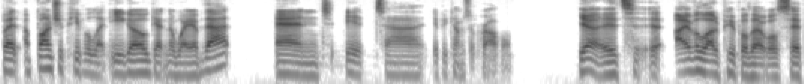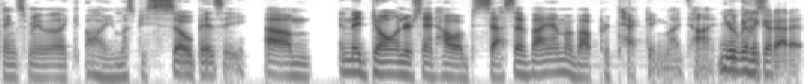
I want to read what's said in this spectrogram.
But a bunch of people let ego get in the way of that and it, uh, it becomes a problem. Yeah, it's. I have a lot of people that will say things to me like, "Oh, you must be so busy," um, and they don't understand how obsessive I am about protecting my time. You're really good at it.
